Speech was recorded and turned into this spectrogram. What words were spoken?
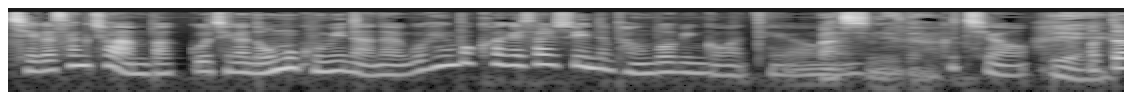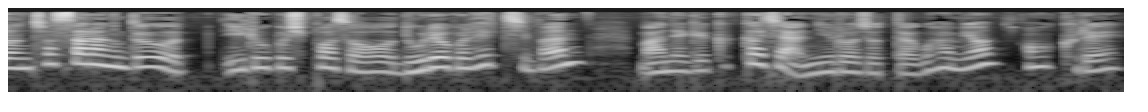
제가 상처 안 받고 제가 너무 고민 안 하고 행복하게 살 수 있는 방법인 것 같아요. 맞습니다. 그렇죠. 예. 어떤 첫사랑도 이루고 싶어서 노력을 했지만 만약에 끝까지 안 이루어졌다고 하면 어 그래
